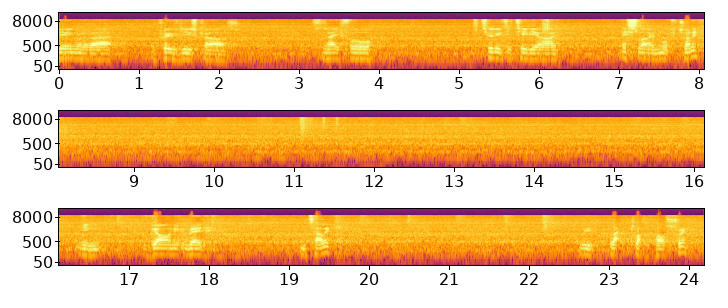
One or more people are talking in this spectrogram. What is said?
reviewing one of our approved used cars. This is an A4 2 litre TDI S-Line Multitronic. In garnet red metallic with black cloth upholstery.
